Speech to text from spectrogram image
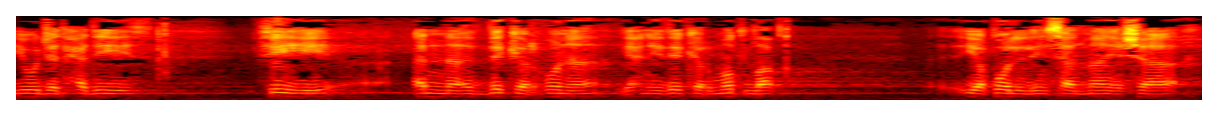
يوجد حديث فيه أن الذكر هنا يعني ذكر مطلق يقول الإنسان ما يشاء.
